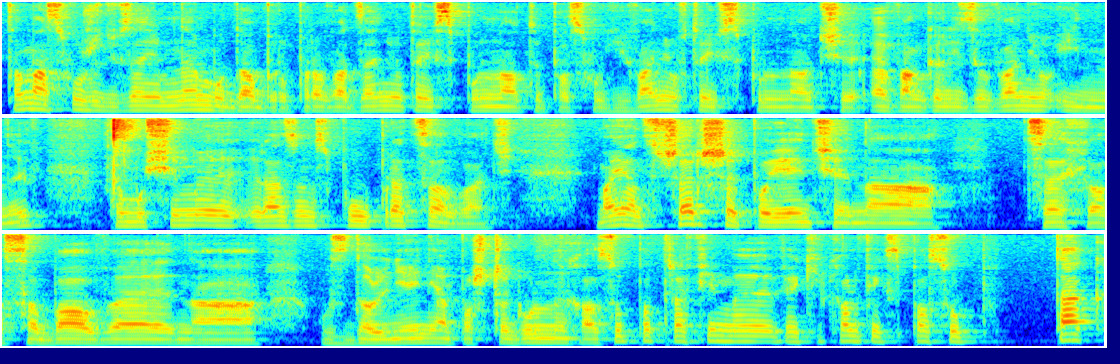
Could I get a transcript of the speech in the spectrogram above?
to ma służyć wzajemnemu dobru, prowadzeniu tej wspólnoty, posługiwaniu w tej wspólnocie, ewangelizowaniu innych, to musimy razem współpracować. Mając szersze pojęcie na cechy osobowe, na uzdolnienia poszczególnych osób, potrafimy w jakikolwiek sposób tak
